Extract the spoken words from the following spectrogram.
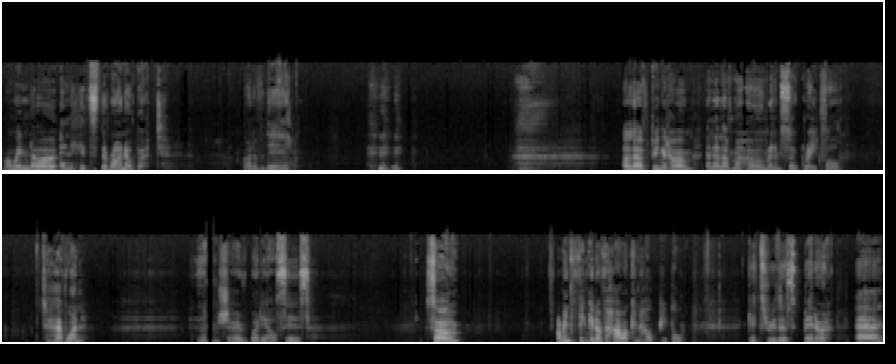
my window and hits the rhino butt right over there. I love being at home and I love my home, and I'm so grateful to have one. As I'm sure everybody else is. So, I've been thinking of how I can help people get through this better. And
